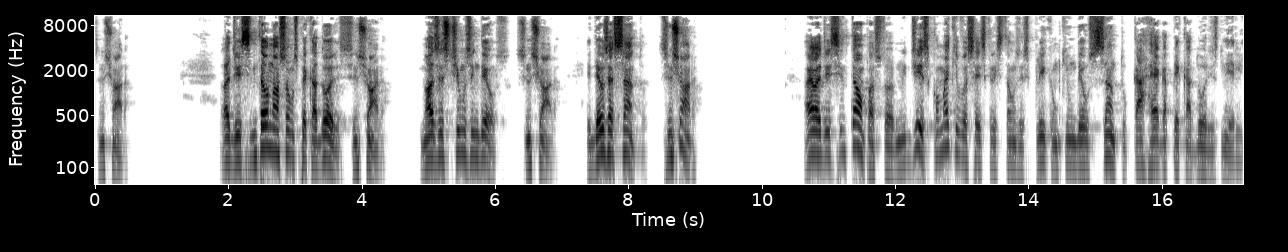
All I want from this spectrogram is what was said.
Sim, senhora. Ela disse, então nós somos pecadores? Sim, senhora. Nós existimos em Deus? Sim, senhora. E Deus é santo? Sim, senhora. Aí ela disse: Então, pastor, me diz, como é que vocês cristãos explicam que um Deus santo carrega pecadores nele?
